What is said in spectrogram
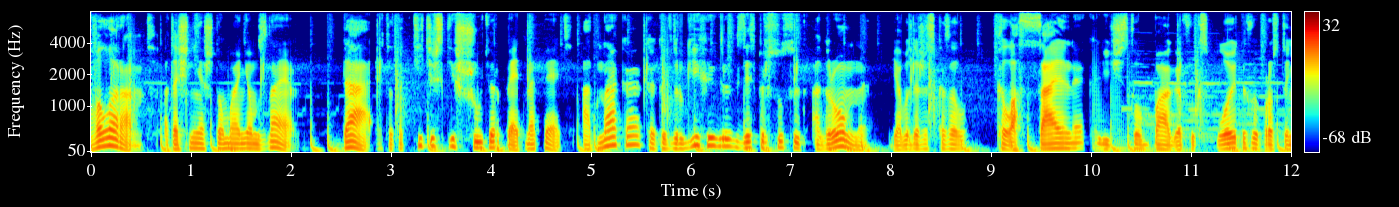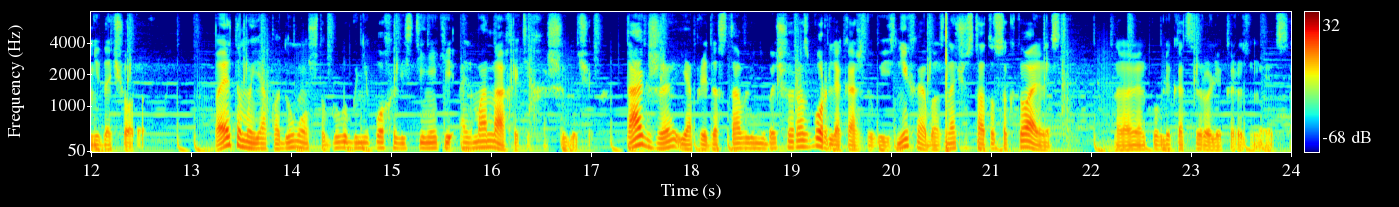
Valorant, а точнее, что мы о нем знаем. Да, это тактический шутер 5 на 5. Однако, как и в других играх, здесь присутствует огромное, я бы даже сказал, колоссальное количество багов, эксплойтов и просто недочетов. Поэтому я подумал, что было бы неплохо вести некий альманах этих ошибочек. Также я предоставлю небольшой разбор для каждого из них и обозначу статус актуальности. На момент публикации ролика, разумеется.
